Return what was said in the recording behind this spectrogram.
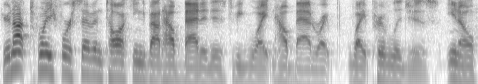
You're not 24/7 talking about how bad it is to be white and how bad white white privilege is, you know.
